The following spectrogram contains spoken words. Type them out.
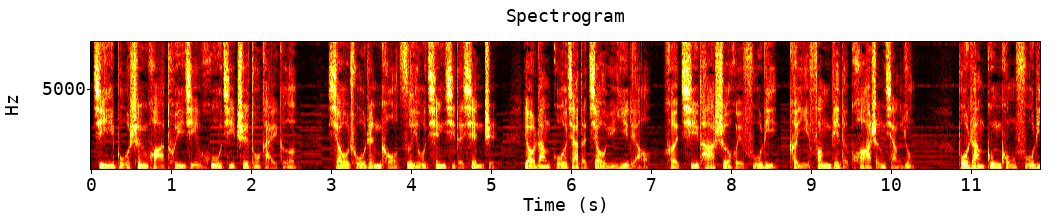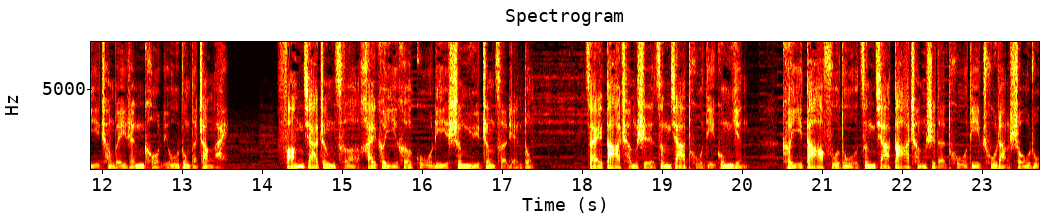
进一步深化推进户籍制度改革，消除人口自由迁徙的限制。要让国家的教育、医疗和其他社会福利可以方便的跨省享用，不让公共福利成为人口流动的障碍。房价政策还可以和鼓励生育政策联动，在大城市增加土地供应，可以大幅度增加大城市的土地出让收入。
